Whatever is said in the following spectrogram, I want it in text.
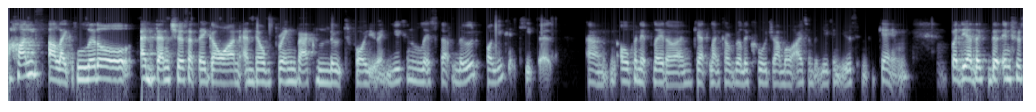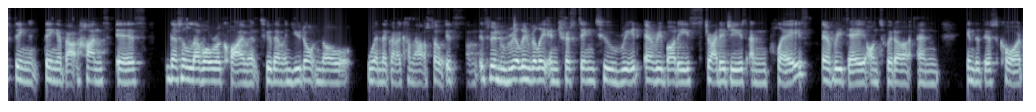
hunts are like little adventures that they go on and they'll bring back loot for you and you can list that loot or you can keep it and open it later and get like a really cool jumbo item that you can use in the game. But yeah, the, the interesting thing about hunt is there's a level requirement to them and you don't know when they're going to come out. So it's um, it's been really really interesting to read everybody's strategies and plays every day on Twitter and in the Discord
